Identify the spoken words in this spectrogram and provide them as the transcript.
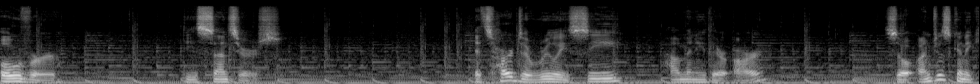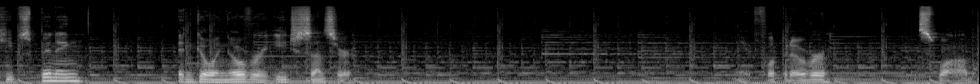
over these sensors. It's hard to really see how many there are. So I'm just going to keep spinning and going over each sensor. Flip it over, swab.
